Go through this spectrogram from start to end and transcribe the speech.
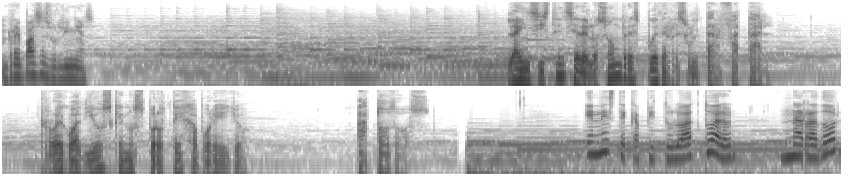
Repase sus líneas. La insistencia de los hombres puede resultar fatal. Ruego a Dios que nos proteja por ello. A todos. En este capítulo actuaron narrador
